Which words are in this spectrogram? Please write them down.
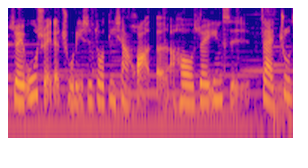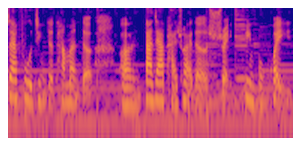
所以污水的处理是做地下化的。然后所以因此在住在附近的他们的嗯、大家排出来的水并不会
